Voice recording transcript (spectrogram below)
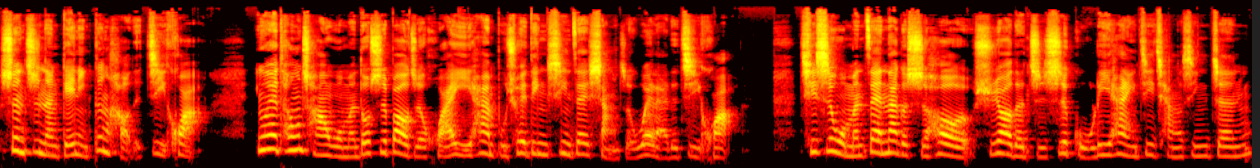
甚至能给你更好的计划。因为通常我们都是抱着怀疑和不确定性在想着未来的计划，其实我们在那个时候需要的只是鼓励和一剂强心针，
